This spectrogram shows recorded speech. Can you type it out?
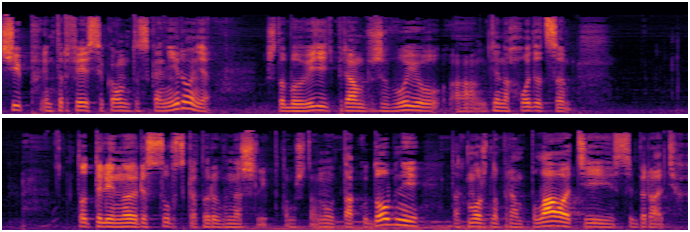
чип интерфейса комнаты сканирования – чтобы увидеть прям вживую, а, где находится тот или иной ресурс, который вы нашли, потому что, ну, так удобнее, так можно прям плавать и собирать их.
